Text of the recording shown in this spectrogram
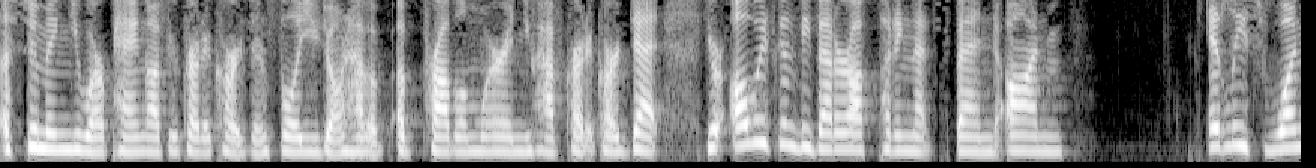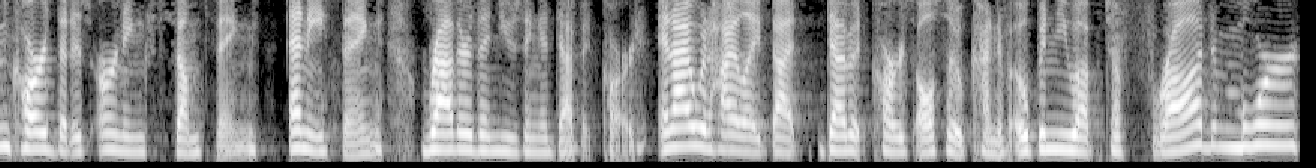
assuming you are paying off your credit cards in full, you don't have a, a problem wherein you have credit card debt. You're always going to be better off putting that spend on at least one card that is earning something, anything, rather than using a debit card. And I would highlight that debit cards also kind of open you up to fraud more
